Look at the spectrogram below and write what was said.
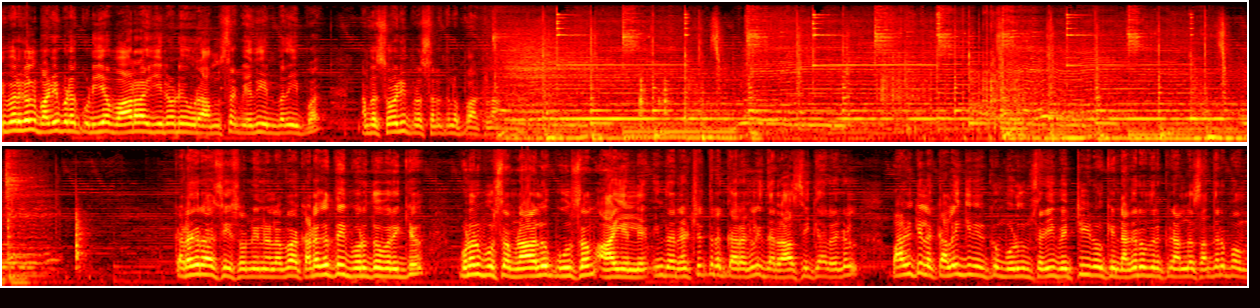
இவர்கள் வழிபடக்கூடிய வாராகியினுடைய ஒரு அம்சம் எது என்பதை இப்போ நம்ம சோழி பிரசுரத்தில் பார்க்கலாம். கடகராசி சொன்னீங்களவா கடகத்தை பொறுத்த வரைக்கும் புனர்பூசம் நாலு பூசம் ஆயில்யம் இந்த நட்சத்திரக்காரர்கள் இந்த ராசிக்காரர்கள் வாழ்க்கையில் கலங்கி நிற்கும் பொழுதும் சரி வெற்றியை நோக்கி நகர்வதற்கு நல்ல சந்தர்ப்பம்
